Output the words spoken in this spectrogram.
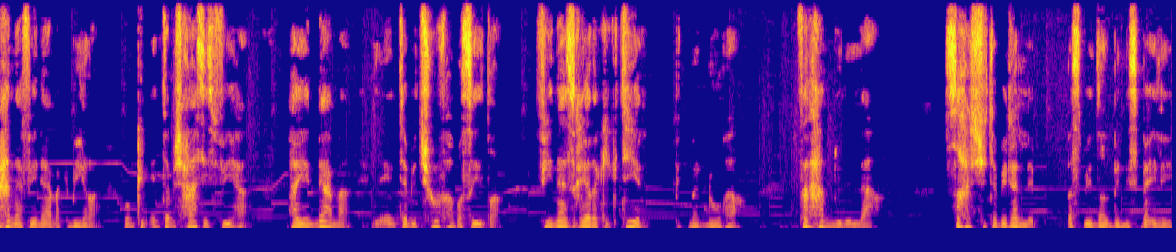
إحنا في نعمة كبيرة ممكن أنت مش حاسس فيها. هاي النعمة اللي أنت بتشوفها بسيطة. في ناس غيرك كتير بتمنوها فالحمد لله. صح الشتاء بيغلب بس بيضل بالنسبة إلي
